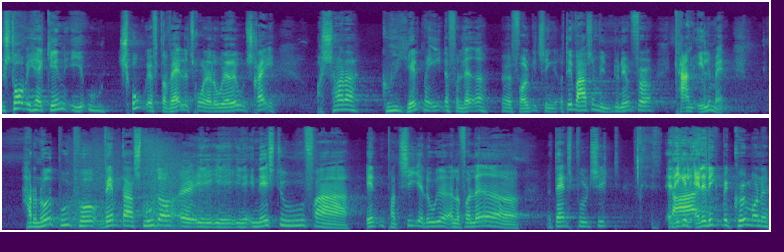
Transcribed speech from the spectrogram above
Nu står vi her igen i uge 2 efter valget, tror jeg, eller uge, eller uge 3, og så er der, Gud hjælp med en, der forlader øh, Folketinget. Og det var, som du nævnte før, Karen Ellemann. Har du noget bud på, hvem der smutter øh, i, i, i næste uge fra enten parti eller, ud, eller forlader øh, dansk politik? Er det, ikke, er det ikke bekymrende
